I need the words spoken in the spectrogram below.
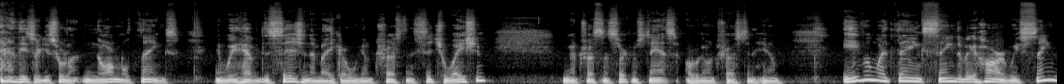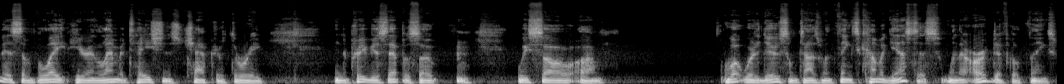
And these are just sort of normal things. And we have a decision to make. Are we going to trust in the situation? We're going to trust in circumstance or we're going to trust in Him. Even when things seem to be hard, we've seen this of late here in Lamentations chapter 3. In the previous episode, we saw um, what we're to do sometimes when things come against us, when there are difficult things.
